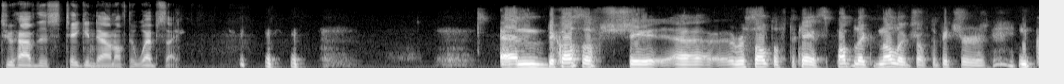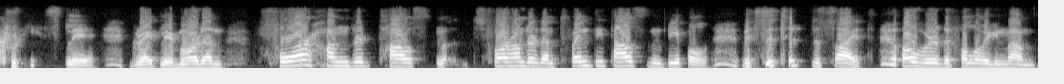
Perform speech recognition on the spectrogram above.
to have this taken down off the website. And because of she, uh, result of the case, public knowledge of the picture increased greatly. More than 400,000 420,000 people visited the site over the following month.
